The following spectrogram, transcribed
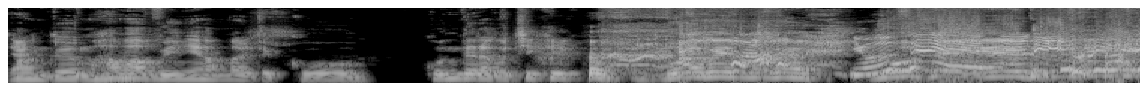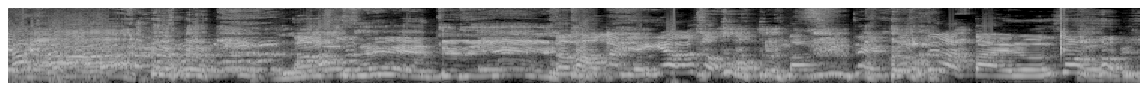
방금 하마 부인이 한 말 듣고 꼰대라고 찍힐 뭐라고 했냐면 요새 애들이 아, 요새 애들이. 나 방금 얘기하면서 어, 나 되게 꼰대 같다 이러면서. 우리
